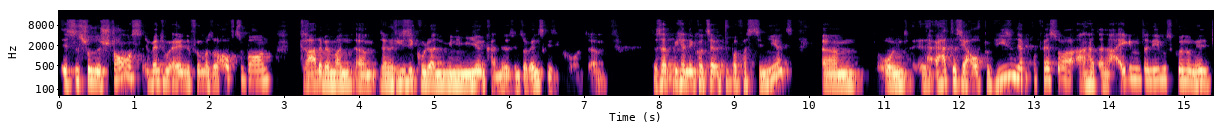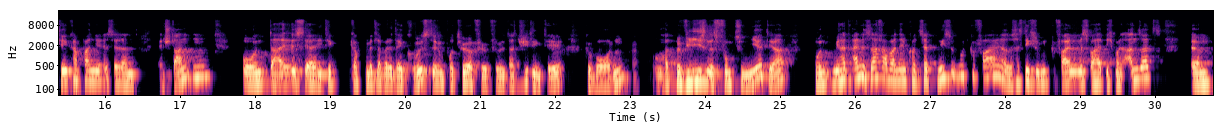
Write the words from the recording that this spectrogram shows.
ist es schon eine Chance, eventuell eine Firma so aufzubauen, gerade wenn man ähm, sein Risiko dann minimieren kann, ne, das Insolvenzrisiko. Und ähm, das hat mich an dem Konzept super fasziniert. Ähm, und er hat das ja auch bewiesen, der Professor, er hat eine eigene Unternehmensgründung. Ne? Die T-Kampagne ist ja dann entstanden. Und da ist ja die T-Kampagne mittlerweile der größte Importeur für, für Darjeeling-Tee geworden und hat bewiesen, es funktioniert, ja. Und mir hat eine Sache aber an dem Konzept nicht so gut gefallen. Also das ist nicht so gut gefallen, das war halt nicht mein Ansatz. Ähm,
